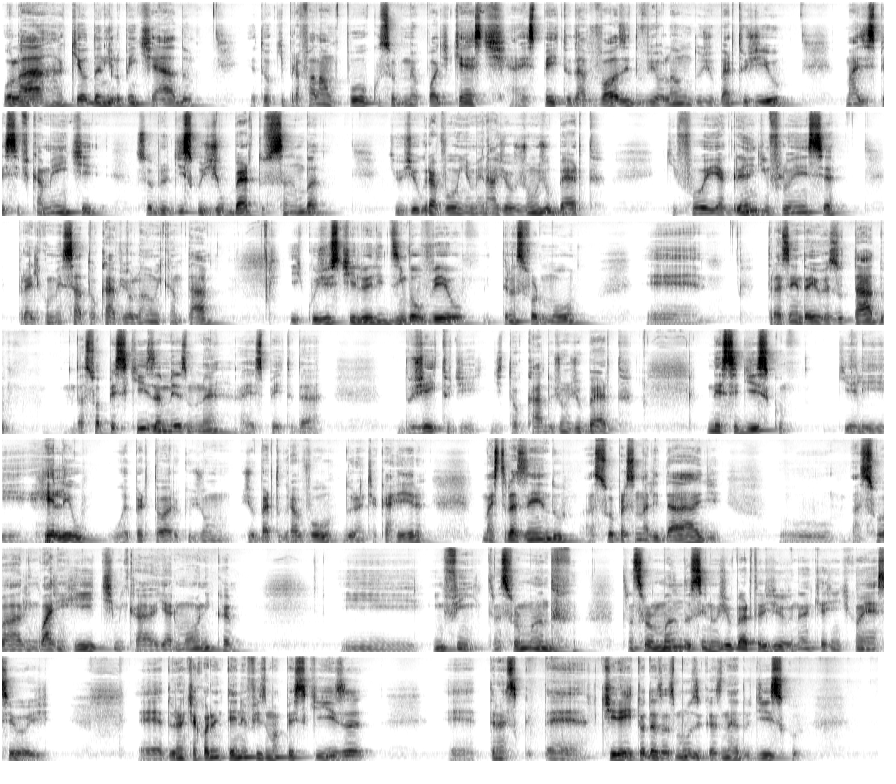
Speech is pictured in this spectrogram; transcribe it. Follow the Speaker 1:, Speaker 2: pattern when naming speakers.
Speaker 1: Olá, aqui é o Danilo Penteado. Eu estou aqui para falar um pouco sobre meu podcast a respeito da voz e do violão do Gilberto Gil, mais especificamente sobre o disco Gilberto Samba, que o Gil gravou em homenagem ao João Gilberto, que foi a grande influência para ele começar a tocar violão e cantar, e cujo estilo ele desenvolveu e transformou, é, trazendo aí o resultado da sua pesquisa mesmo, né, a respeito da, do jeito de, de tocar do João Gilberto nesse disco, que ele releu o repertório que o João Gilberto gravou durante a carreira, mas trazendo a sua personalidade, o, a sua linguagem rítmica e harmônica, e, enfim, transformando transformando-se no Gilberto Gil, né, que a gente conhece hoje. É, durante a quarentena eu fiz uma pesquisa é, trans, é, tirei todas as músicas né, do disco,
